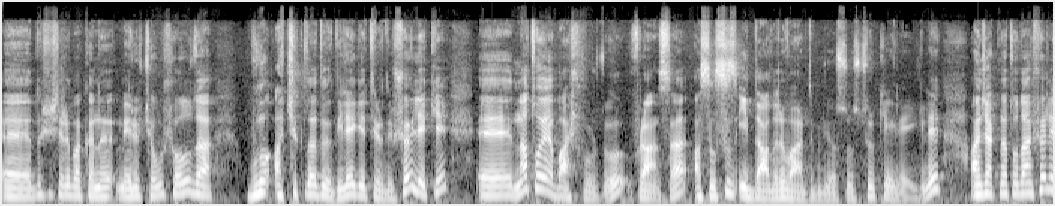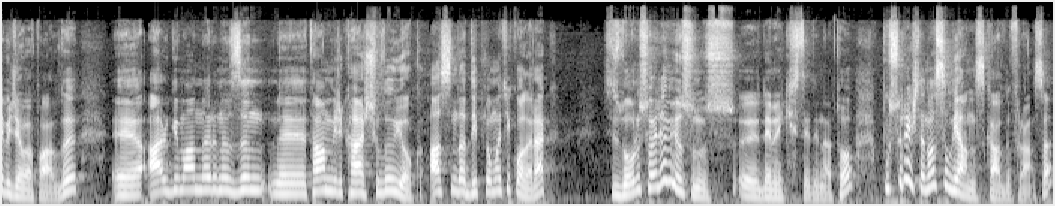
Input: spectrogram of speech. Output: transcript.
e, Dışişleri Bakanı Melih Çavuşoğlu da bunu açıkladı, dile getirdi. Şöyle ki e, NATO'ya başvurdu Fransa. Asılsız iddiaları vardı biliyorsunuz Türkiye ile ilgili. Ancak NATO'dan şöyle bir cevap aldı. E, argümanlarınızın e, tam bir karşılığı yok. Aslında diplomatik olarak siz doğru söylemiyorsunuz e, demek istedi NATO. Bu süreçte nasıl yalnız kaldı Fransa?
